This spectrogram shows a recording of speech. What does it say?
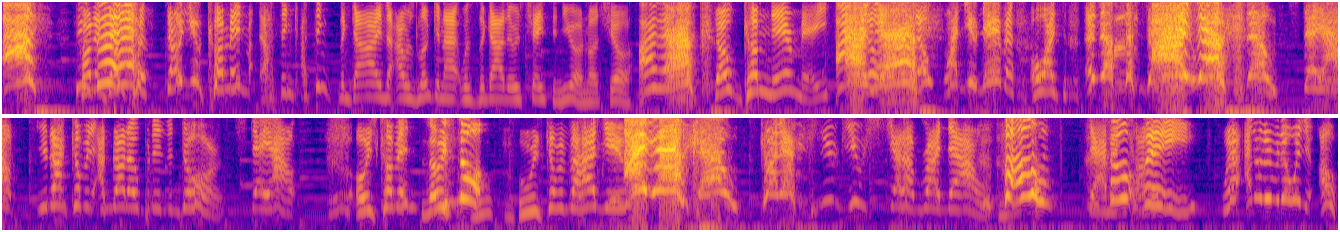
Ah! Connor! Don't, don't you come in? I think I think the guy that I was looking at was the guy that was chasing you. I'm not sure. Iszak! Don't come near me. Iszak! I don't, I don't want you near me. Oh, I. No, Iszak! No, stay out. You're not coming. I'm not opening the door. Stay out. Oh, he's coming. No, he's not! Oh, he's coming behind you. Iszak! No, Connor, you you shut up right now. Help! Damn it, Help Connor. me! Where I don't even know when you. Oh,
